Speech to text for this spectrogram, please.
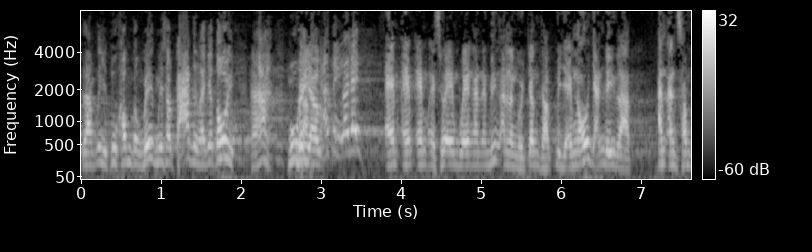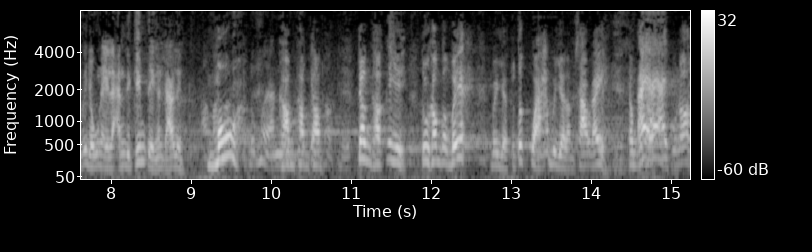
Làm cái gì tôi không cần biết Miễn sao trả tiền lại cho tôi. Hả? Muốn Bây làm- giờ- trả tiền lại đi. Em em em ngày xưa em quen anh? Em biết anh là người chân thật. Bây giờ em nói với anh đi là anh anh xong cái vụ này là anh đi kiếm tiền anh trả liền. Muốn đúng rồi anh Không không không. Chân thật cái gì? Tôi không cần biết. Bây giờ tôi tức quá Bây giờ làm sao đây? Trong cái ê. của nó.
